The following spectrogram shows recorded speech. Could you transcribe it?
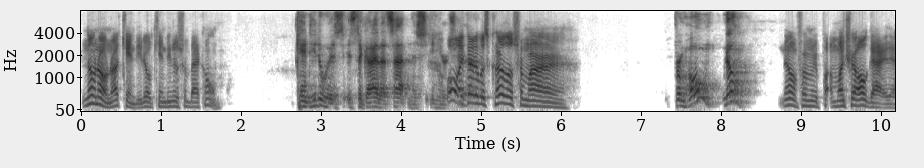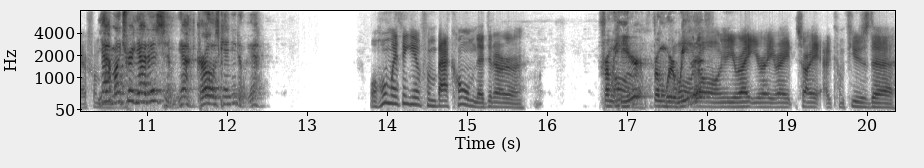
no, no, not Candido. Candido's from back home. Candido is is the guy that sat in this in your Oh, I thought it was Carlos from our from home. No, no from your Montreal guy there. From yeah, Montreal. Yeah, it is him. Yeah, Carlos Candido. Yeah, Well, who am I thinking of from back home that did our from Oh. here, from where we oh, live. No, you're right. You're right. You're right. Sorry, I confused uh,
